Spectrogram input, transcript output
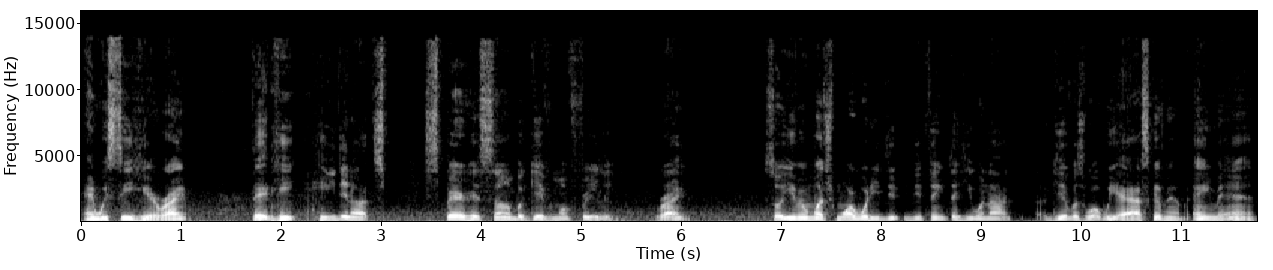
and we see here, right, that he he did not spare his son, but gave him up freely, right? So even much more, what do you, do you think that he will not give us what we ask of him? Amen.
